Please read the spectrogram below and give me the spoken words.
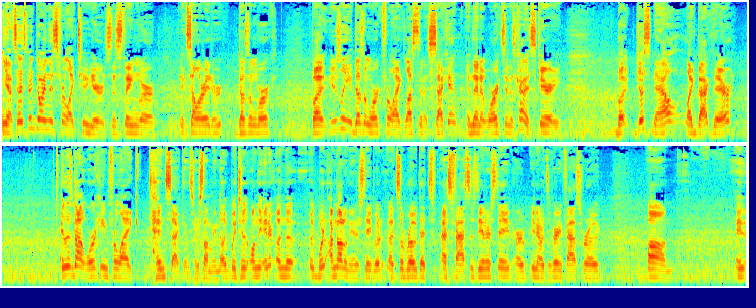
yeah, so it's been doing this for like two years. This thing where the accelerator doesn't work but usually it doesn't work for like less than a second, and then it works, and it's kind of scary. But just now, like back there, it was not working for like 10 seconds or something like, which is on the inter- on the i'm not on the interstate but it's a road that's as fast as the interstate or you know it's a very fast road. Um, and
